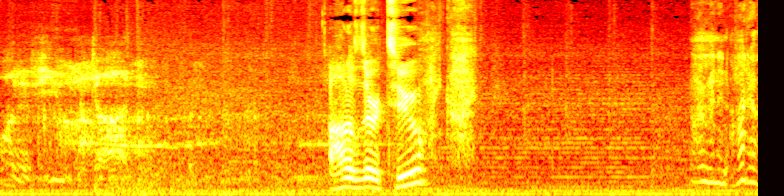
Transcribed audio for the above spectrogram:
What have you done? Otto's there too? Oh Norman and Otto.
